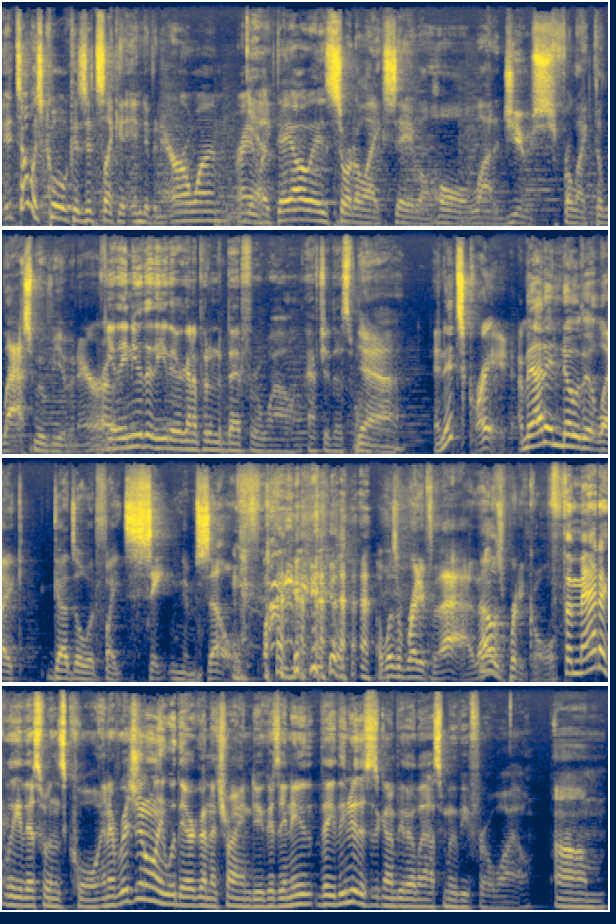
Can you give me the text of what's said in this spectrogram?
it's always cool because it's like an end of an era one, right? Yeah. Like they always sort of like save a whole lot of juice for like the last movie of an era. Yeah, they knew that they were gonna put him to bed for a while after this one. Yeah, and it's great. I mean, I didn't know that like Godzilla would fight Satan himself. I wasn't ready for that. That was pretty cool. Thematically, this one's cool. And originally, what they were going to try and do because they knew they, they knew this was going to be their last movie for a while. Um,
